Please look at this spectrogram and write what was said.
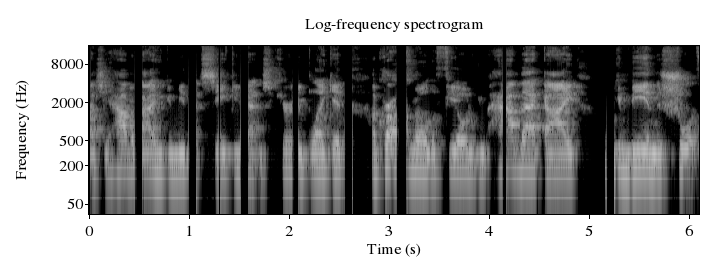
routes. You have a guy who can be that safety net and security blanket across the middle of the field. You have that guy who can be in the short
